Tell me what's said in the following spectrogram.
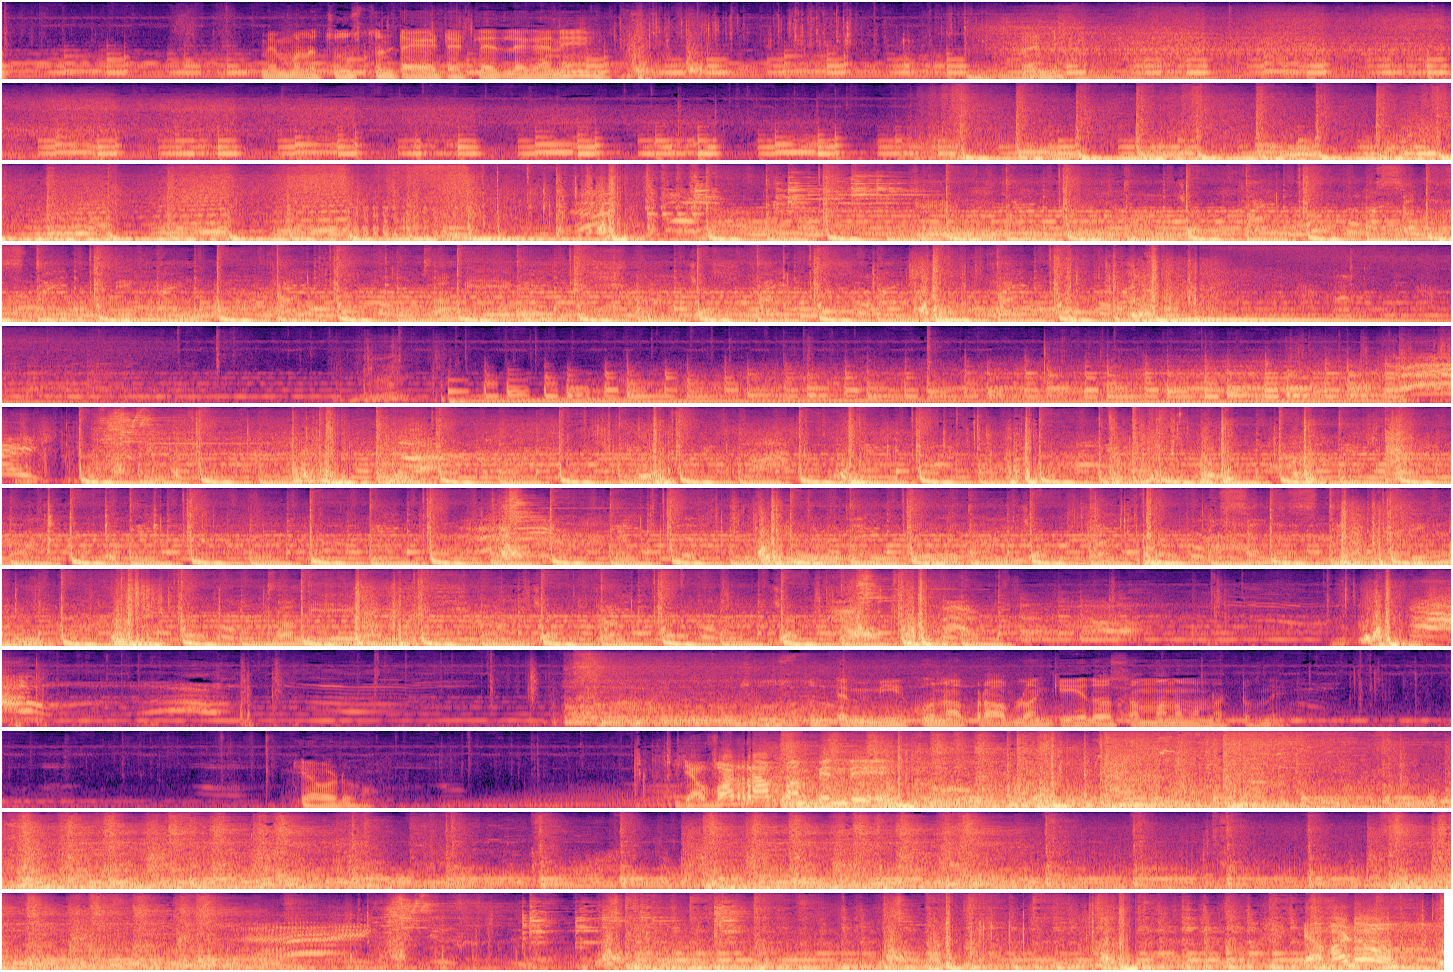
మిమ్మల్ని చూస్తుంటే అయ్యేటట్లేదులే కానీ రండి నీకు నా ప్రాబ్లంకి ఏదో సంబంధం ఉన్నట్టుంది. ఎవడు? ఎవడ్రా పంపింది? ఎవడు?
